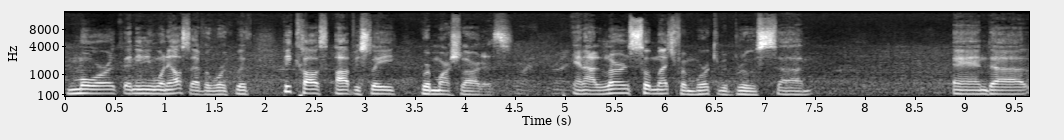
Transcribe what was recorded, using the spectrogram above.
more than anyone else I ever worked with because obviously we're martial artists. And I learned so much from working with Bruce. Um, and uh,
